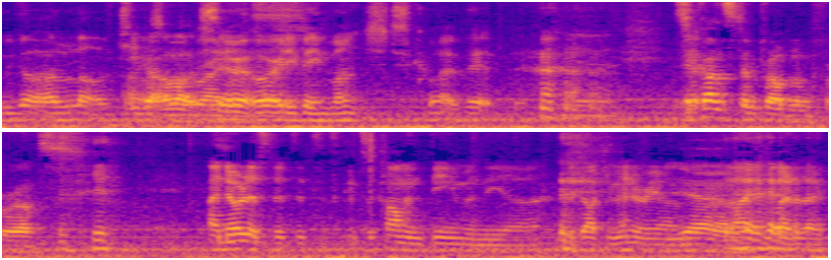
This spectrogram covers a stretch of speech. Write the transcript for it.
We got a lot of We cheese. got a lot of on cheese. it's already been munched quite a bit. Yeah. It's a constant problem for us. I noticed it's, it's, it's a common theme in the, uh, the documentary on Yeah. Life of Planet X.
